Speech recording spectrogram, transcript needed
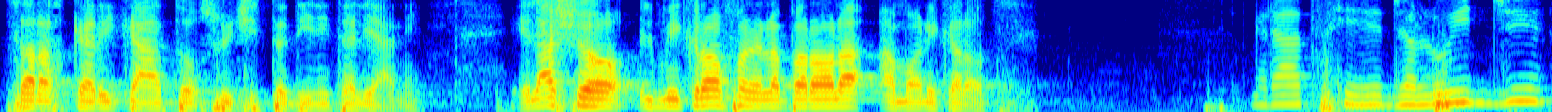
sarà scaricato sui cittadini italiani. E lascio il microfono e la parola a Monica Lozzi. Grazie Gianluigi.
